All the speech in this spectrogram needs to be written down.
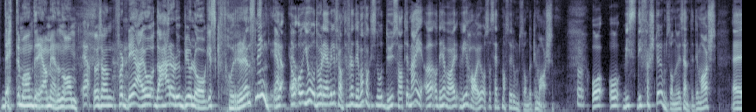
dette må Andrea mene noe om! Ja. Det var sånn, for det er jo det Her har du biologisk forurensning! Ja, og, og, jo, det var det jeg ville fram til, for det var faktisk noe du sa til meg. Og og det var, Vi har jo også sendt masse romsonder til Mars. Og, og hvis de første romsondene vi sendte til Mars, eh,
